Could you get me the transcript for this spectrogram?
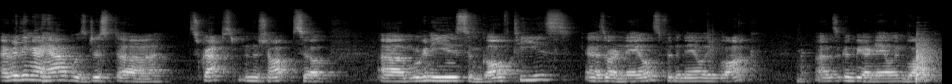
everything I have was just uh, scraps in the shop. So um, we're going to use some golf tees as our nails for the nailing block. Uh, this is going to be our nailing block.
